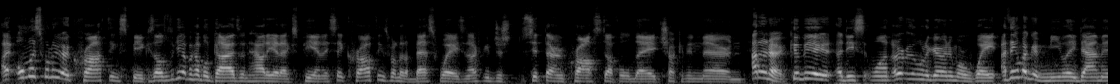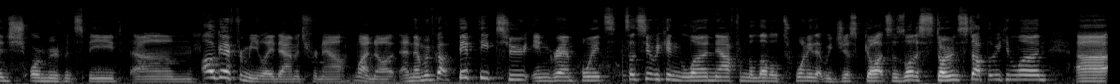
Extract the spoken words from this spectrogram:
I almost want to go crafting speed because I was looking up a couple guides on how to get XP and they say crafting is one of the best ways and I could just sit there and craft stuff all day, chuck it in there and I don't know, it could be a, a decent one. I don't really want to go any more weight. I think I might go melee damage or movement speed. Um, I'll go for melee damage for now. Why not? And then we've got 52 engram points. So let's see what we can learn now from the level 20 that we just got. So there's a lot of stone stuff that we can learn. Uh,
